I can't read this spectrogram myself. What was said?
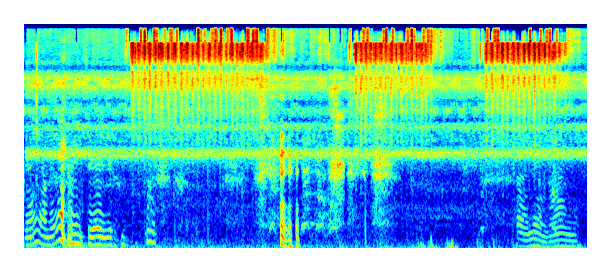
ไงเอาไม่ได้ยังเสืออยู่ตอนนี้น้อง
